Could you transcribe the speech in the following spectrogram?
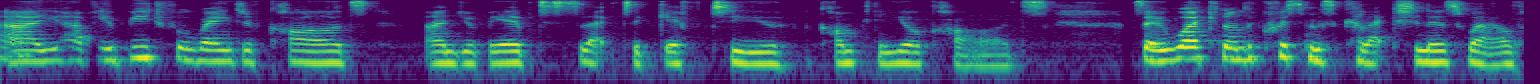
Uh, you have your beautiful range of cards, and you'll be able to select a gift to accompany your cards. So working on the Christmas collection as well.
